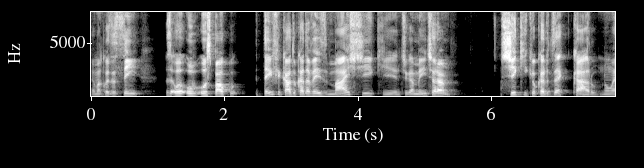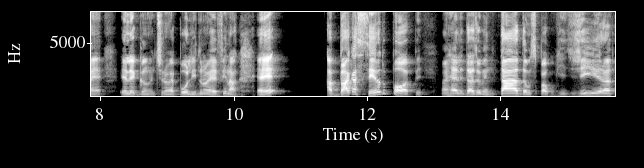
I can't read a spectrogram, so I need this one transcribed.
é uma coisa assim, o- o- os palcos têm ficado cada vez mais chique, antigamente era... Chique, que eu quero dizer, é caro, não é elegante, não é polido, não é refinado. É a bagaceira do pop. Uma realidade aumentada, uns palcos que gira,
